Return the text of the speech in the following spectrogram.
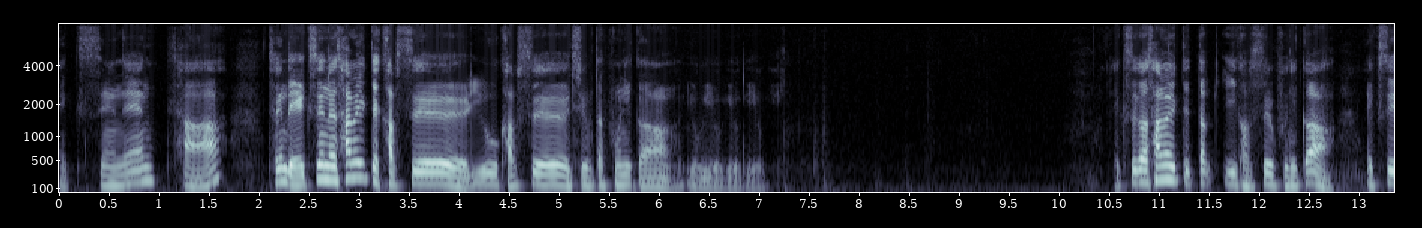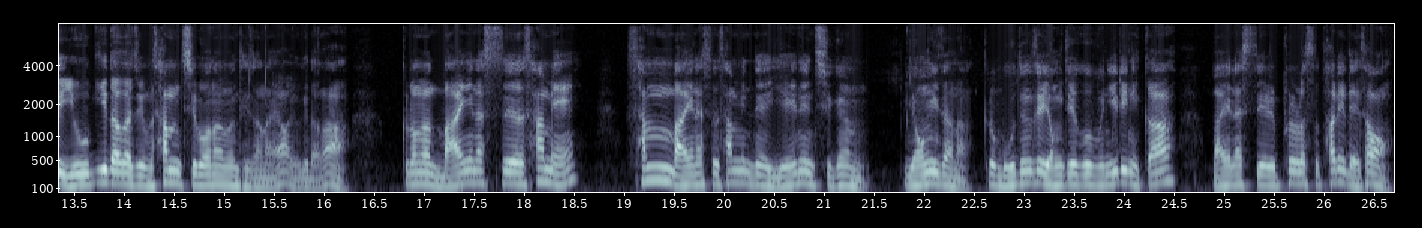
X는 4. 자, 근데 x는 3일 때 값을, 이 값을 지금 딱 보니까, 여기, 여기, 여기, 여기. x가 3일 때 딱 이 값을 보니까 x 여기다가 지금 3 집어넣으면 되잖아요. 여기다가 그러면 마이너스 3에 3 마이너스 3인데 얘는 지금 0이잖아. 그럼 모든 수 0제곱은 1이니까 마이너스 1 플러스 8이 돼서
